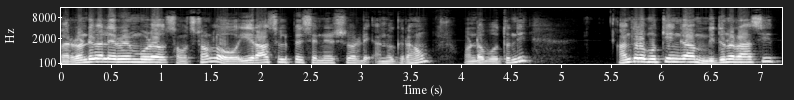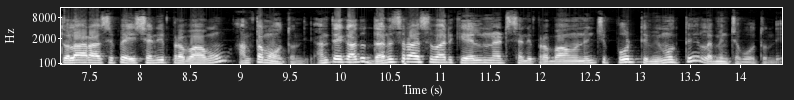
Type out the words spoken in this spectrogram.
మరి రెండు వేల ఇరవై మూడో సంవత్సరంలో ఈ రాశులపై శనీశ్వరుడి అనుగ్రహం ఉండబోతుంది. అందులో ముఖ్యంగా మిథున రాశి తులారాశిపై శని ప్రభావం అంతమవుతుంది. అంతేకాదు ధనుసు రాశి వారికి ఏలినాటి శని ప్రభావం నుంచి పూర్తి విముక్తి లభించబోతుంది.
